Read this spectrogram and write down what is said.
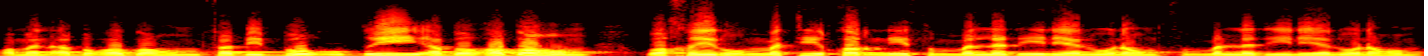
ومن أبغضهم فببغضي أبغضهم. وخير أمتي قرني ثم الذين يلونهم ثم الذين يلونهم.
